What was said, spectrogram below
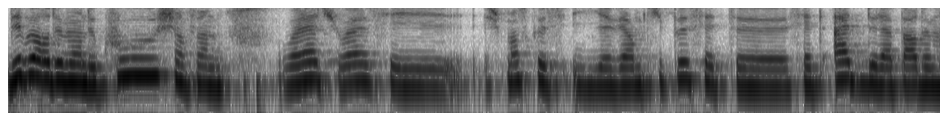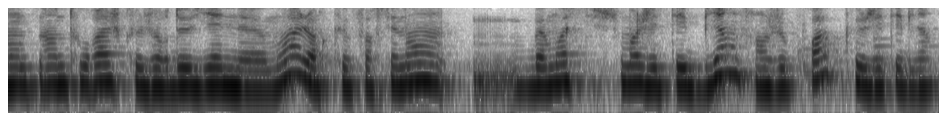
débordement de couche, enfin voilà, tu vois, c'est, je pense qu'il y avait un petit peu cette, cette hâte de la part de mon entourage que je redevienne moi, alors que forcément, bah moi, moi j'étais bien, enfin je crois que j'étais bien.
